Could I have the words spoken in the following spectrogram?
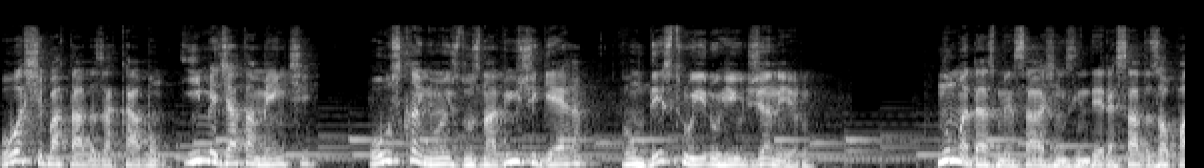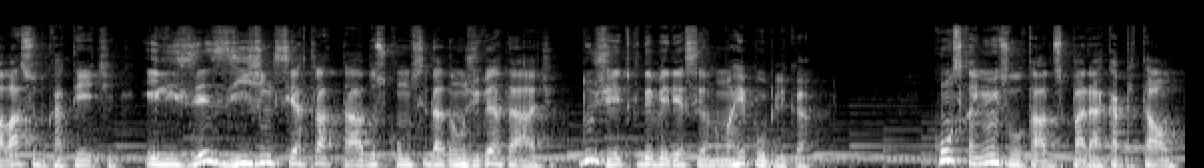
Ou as chibatadas acabam imediatamente, ou os canhões dos navios de guerra vão destruir o Rio de Janeiro. Numa das mensagens endereçadas ao Palácio do Catete, eles exigem ser tratados como cidadãos de verdade, do jeito que deveria ser numa república. Com os canhões voltados para a capital,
